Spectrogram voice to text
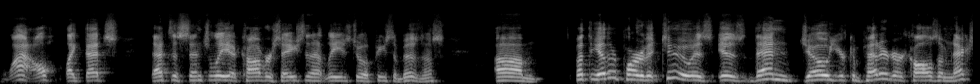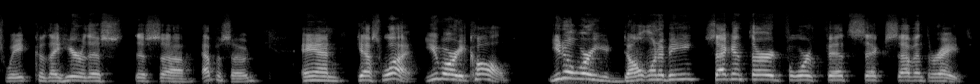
wow like that's That's essentially a conversation that leads to a piece of business. Um, but the other part of it too is is then Joe, your competitor, calls them next week because they hear this this uh, episode, and guess what? You've already called. You know where you don't want to be: second, third, fourth, fifth, sixth, seventh, or eighth.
